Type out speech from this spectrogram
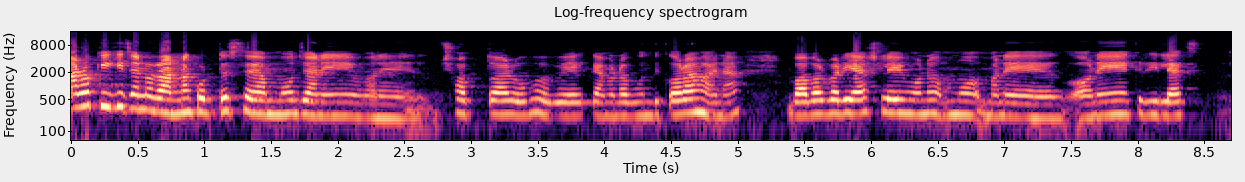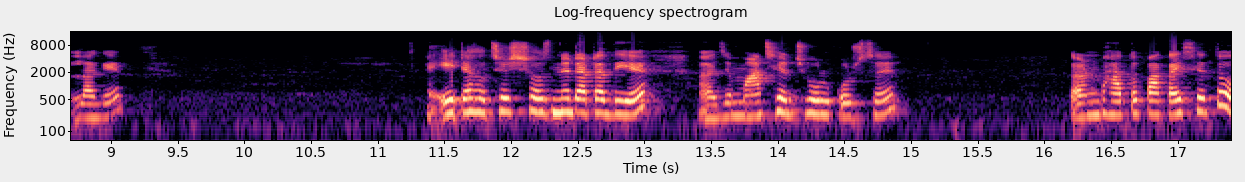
আরও কি কি যেন রান্না করতেছে আম্মু, জানি মানে সব তো আর ওভাবে ক্যামেরা বন্দি করা হয় না। বাবার বাড়ি আসলে মনে মানে অনেক রিল্যাক্স লাগে। এটা হচ্ছে সজনে ডাটা দিয়ে যে মাছের ঝোল করছে। কারণ ভাতও পাকাইছে তো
